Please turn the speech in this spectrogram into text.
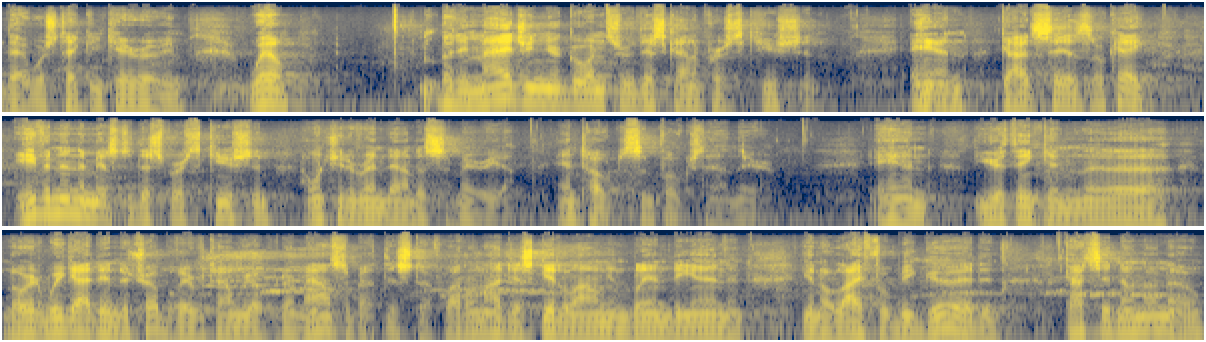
that was taking care of him. Well, but imagine you're going through this kind of persecution, and God says, okay. Even in the midst of this persecution, I want you to run down to Samaria and talk to some folks down there. And you're thinking, uh, Lord, we got into trouble every time we opened our mouths about this stuff. Why don't I just get along and blend in and, you know, life will be good? And God said, No, no, no.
